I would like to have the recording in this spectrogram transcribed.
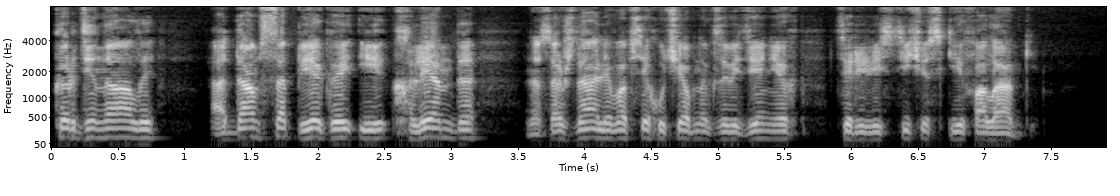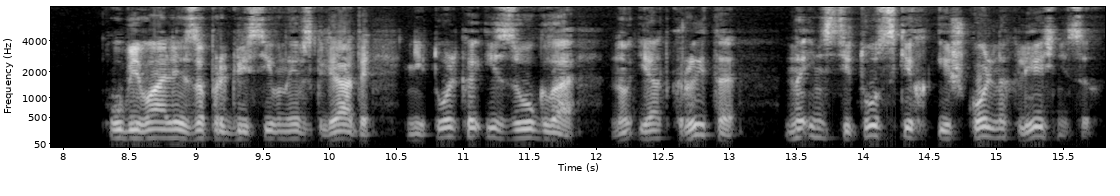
кардиналы, Адам Сапега и Хленда насаждали во всех учебных заведениях террористические фаланги. Убивали за прогрессивные взгляды не только из-за угла, но и открыто на институтских и школьных лестницах.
